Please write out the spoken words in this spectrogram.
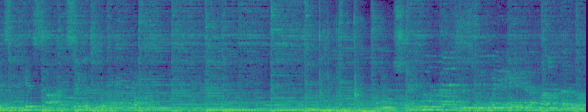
It's in His time. Sing this with me. Come on. Strength arises when we wait upon the Lord.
